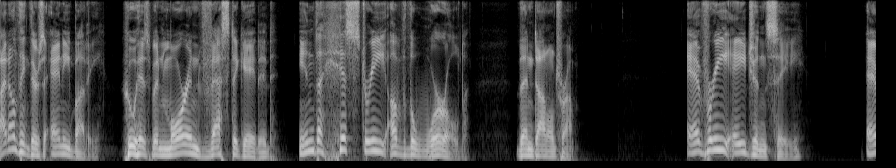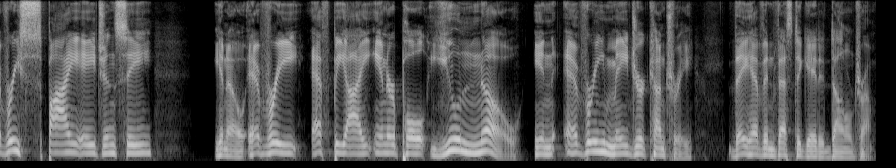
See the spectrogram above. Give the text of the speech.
I don't think there's anybody who has been more investigated in the history of the world than Donald Trump. Every agency, every spy agency, you know, every FBI, Interpol, you know, in every major country, they have investigated Donald Trump.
